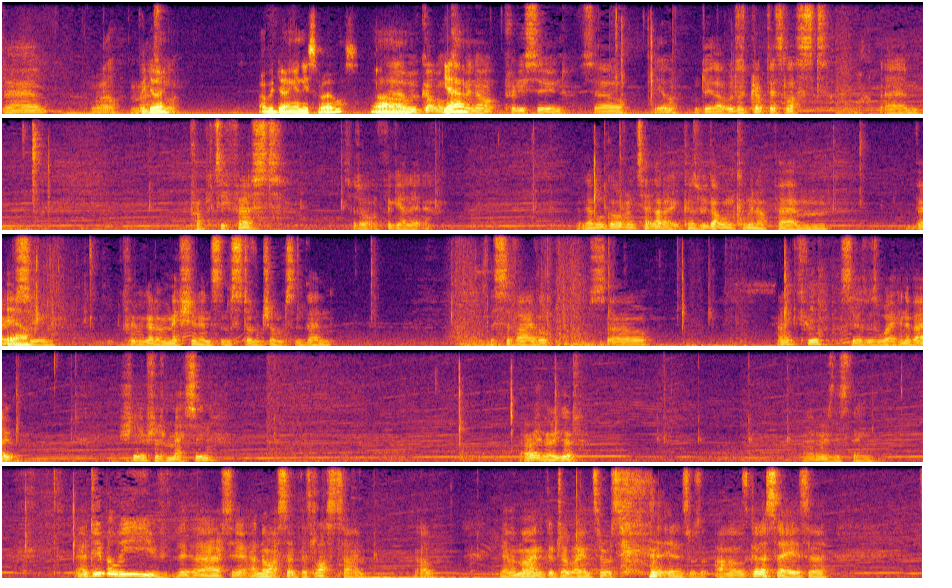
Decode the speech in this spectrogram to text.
huh? Um, well, We might doing? well. Are we doing any survivals? Uh, Um, we've got one yeah. coming up pretty soon, so yeah, we'll do that. We'll just grab this last um, property first, so don't forget it. And then we'll go over and take that out because we've got one coming up um, very Yeah. soon. We've got a mission and some stun jumps, and then the survival. So, alright, cool. Saves us waiting about. Shave's just messing. Alright, very good. Uh, where is this thing? I do believe that uh, I know I said this last time. Oh, never mind. Good job I interrupted. I was going to say it's a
